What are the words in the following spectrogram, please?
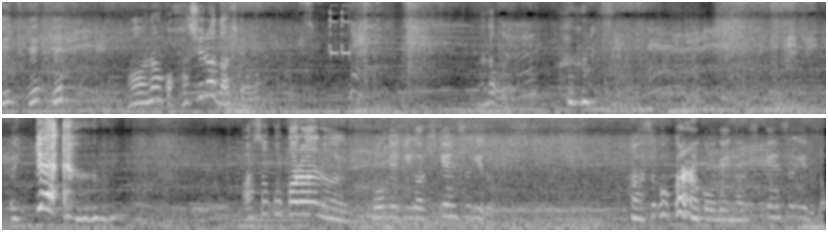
えええ？あーなんか柱出したよ。なんだこれ？いってあそこからの攻撃が危険すぎる。あそこからの攻撃が危険すぎると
